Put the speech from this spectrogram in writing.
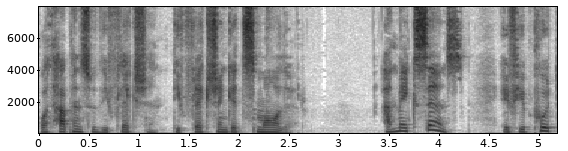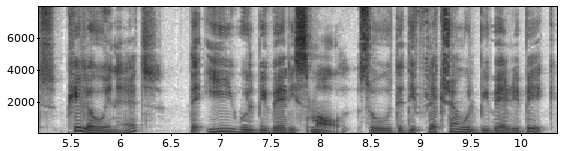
what happens to deflection? Deflection gets smaller. And makes sense. If you put pillow in it, the E will be very small, so the deflection will be very big.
